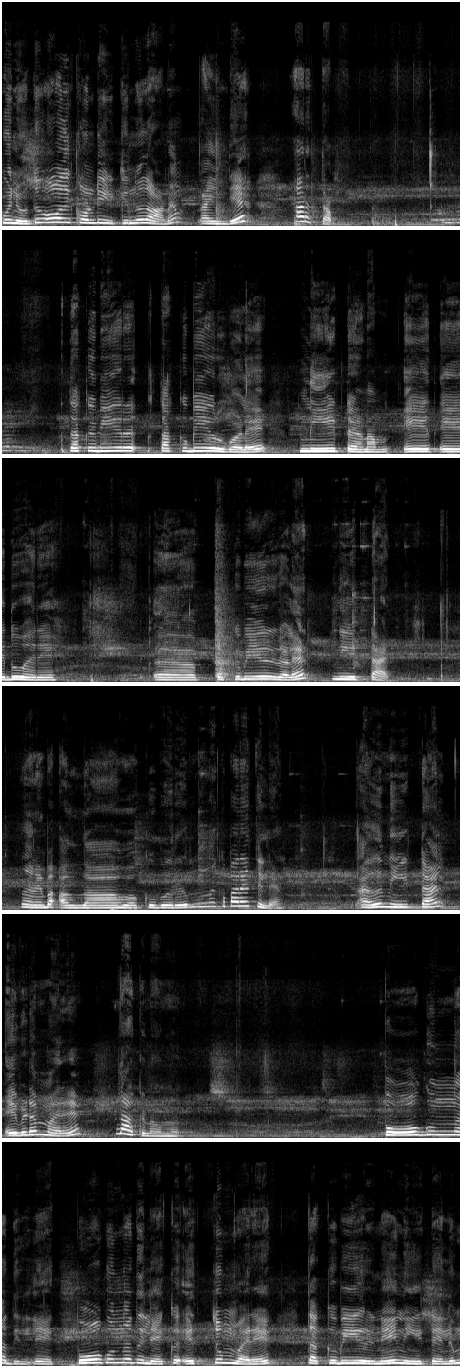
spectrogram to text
കുനൂത്ത് ഓതിക്കൊണ്ടിരിക്കുന്നതാണ് അതിന്റെ അർത്ഥം. തക്ബീർ തക്ബീറുകളെ നീട്ടണം ഏ ഏതുവരെ? തക്ബീറുകളെ നീട്ടാൻ. എന്ന് പറയുമ്പോൾ അള്ളാഹു അക്ബർ എന്നൊക്കെ പറയത്തില്ലേ? അത് നീട്ടാൻ എവിടം വരെ ഇതാക്കണമെന്ന്. പോകുന്നതിലേക്ക് പോകുന്നതിലേക്ക് എത്തും വരെ തക്ബീറിനെ നീട്ടലും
